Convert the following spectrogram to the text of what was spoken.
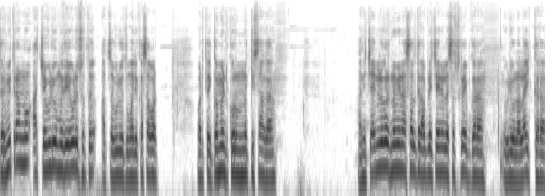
तर मित्रांनो आजच्या व्हिडिओमध्ये एवढंच होतं. आजचा व्हिडिओ तुम्हाला कसा वाट वाटतंय कमेंट करून नक्की सांगा. आणि चॅनलवर नवीन असाल तर आपल्या चॅनलला सबस्क्राईब करा व्हिडिओला लाईक करा.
